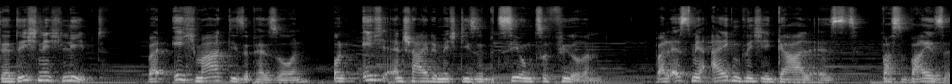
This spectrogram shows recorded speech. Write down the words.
der dich nicht liebt, weil ich mag diese Person und ich entscheide mich, diese Beziehung zu führen, weil es mir eigentlich egal ist, was weise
